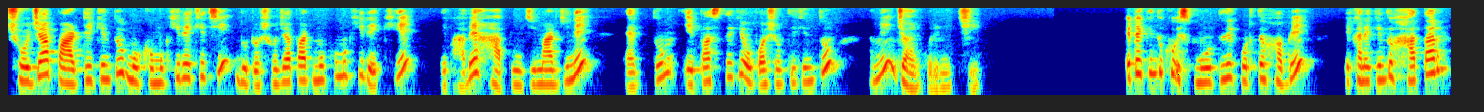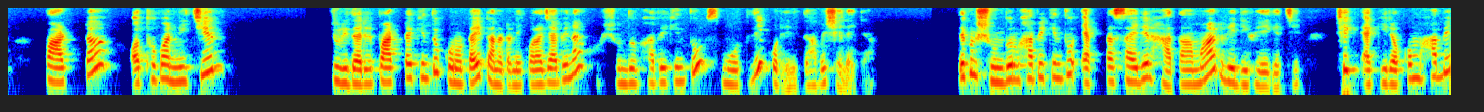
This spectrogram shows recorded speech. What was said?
সোজা পার্টই কিন্তু মুখোমুখি রেখেছি। দুটো সোজা পার্ট মুখোমুখি রেখে এভাবে হাফ ইঞ্চি মার্জিনে একদম এপাশ থেকে ওপাশ অব্দি কিন্তু আমি জয়েন করে নিচ্ছি। এটা কিন্তু খুব স্মুথলি করতে হবে। এখানে কিন্তু হাতার পার্টটা অথবা নিচের চুড়িদারের পার্টটা কিন্তু কোনোটাই টানাটানি করা যাবে না। খুব সুন্দরভাবে কিন্তু স্মুথলি করে নিতে হবে সেলাইটা। দেখুন, সুন্দরভাবে কিন্তু একটা সাইডের হাতা আমার রেডি হয়ে গেছে। ঠিক একই রকম ভাবে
